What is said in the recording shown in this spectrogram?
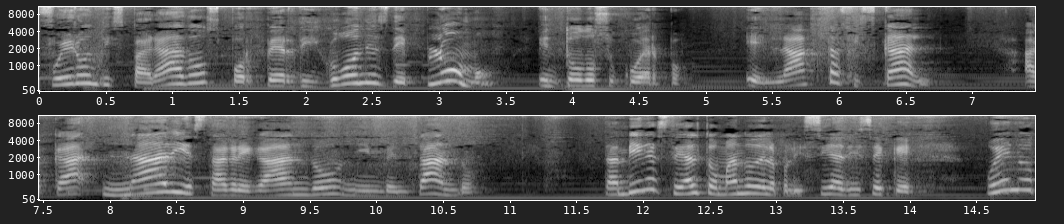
fueron disparados por perdigones de plomo en todo su cuerpo. El acta fiscal. Acá nadie está agregando ni inventando. También este alto mando de la policía dice que, bueno,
